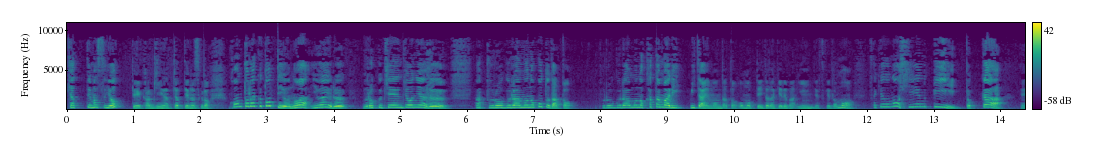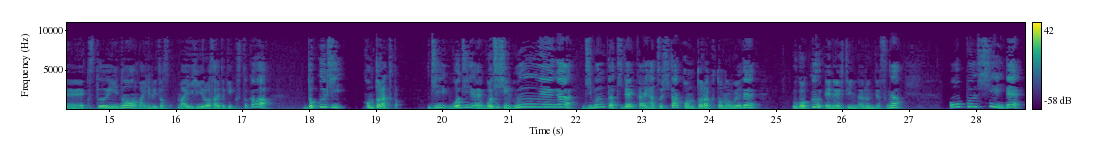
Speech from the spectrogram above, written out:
ちゃってますよって感じになっちゃってるんですけど、コントラクトっていうのは、いわゆるブロックチェーン上にある、まあ、プログラムのことだと、プログラムの塊みたいなもんだと思っていただければいいんですけども、先ほどの CNP とか、えー、X2E のマイヒーローマイヒーローサイドキックスとかは、独自コントラクト。じご自えご自身、運営が自分たちで開発したコントラクトの上で動く NFT になるんですが、オープン C で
